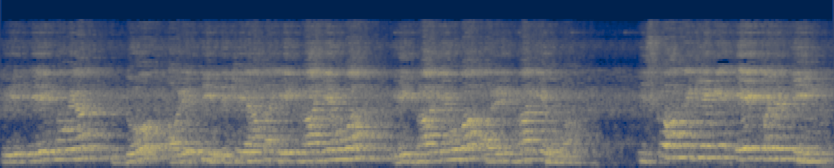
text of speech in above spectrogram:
तो ये एक हो गया, दो और ये तीन। देखिए यहाँ पर एक भाग ये हुआ, एक भाग ये हुआ और एक भाग ये हुआ। इसको हम लिखेंगे एक बटे तीन।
